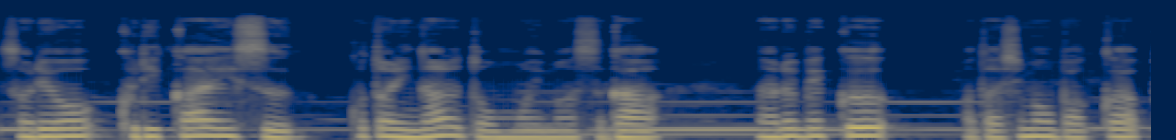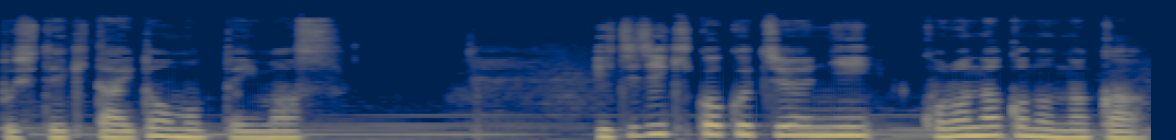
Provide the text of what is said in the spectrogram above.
それを繰り返すことになると思いますがなるべく私もバックアップしていきたいと思っています。一時帰国中にコロナ禍の中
